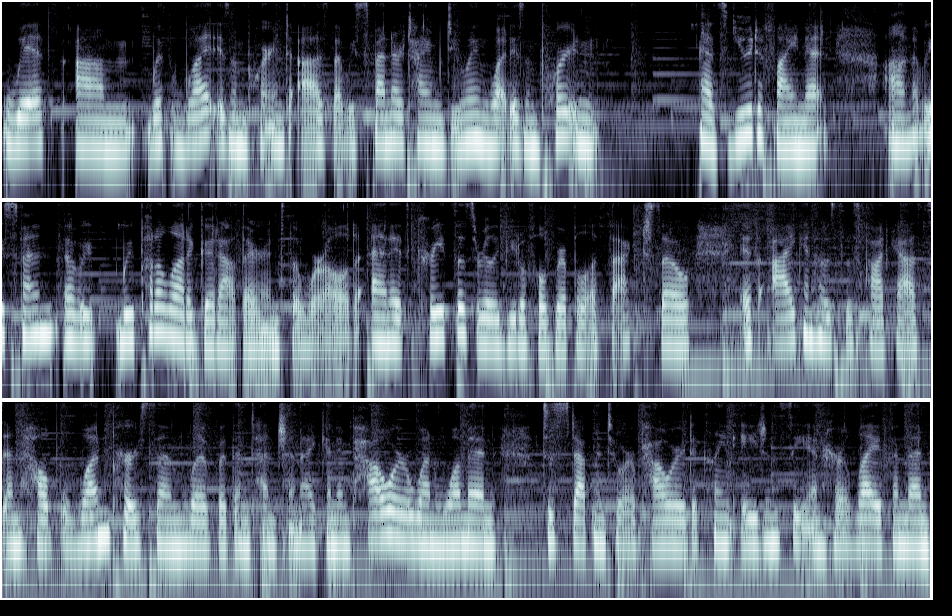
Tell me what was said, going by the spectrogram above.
with um, with what is important to us, that we spend our time doing what is important, as you define it, um, that we spend that we we put a lot of good out there into the world, and it creates this really beautiful ripple effect. So, if I can host this podcast and help one person live with intention, I can empower one woman to step into her power, to claim agency in her life, and then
